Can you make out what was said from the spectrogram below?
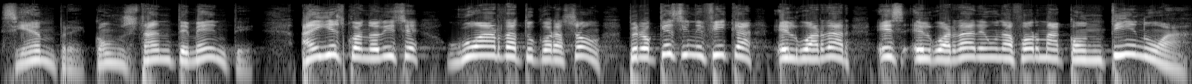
Siempre, constantemente. Ahí es cuando dice, guarda tu corazón. Pero ¿qué significa el guardar? Es el guardar en una forma continua,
